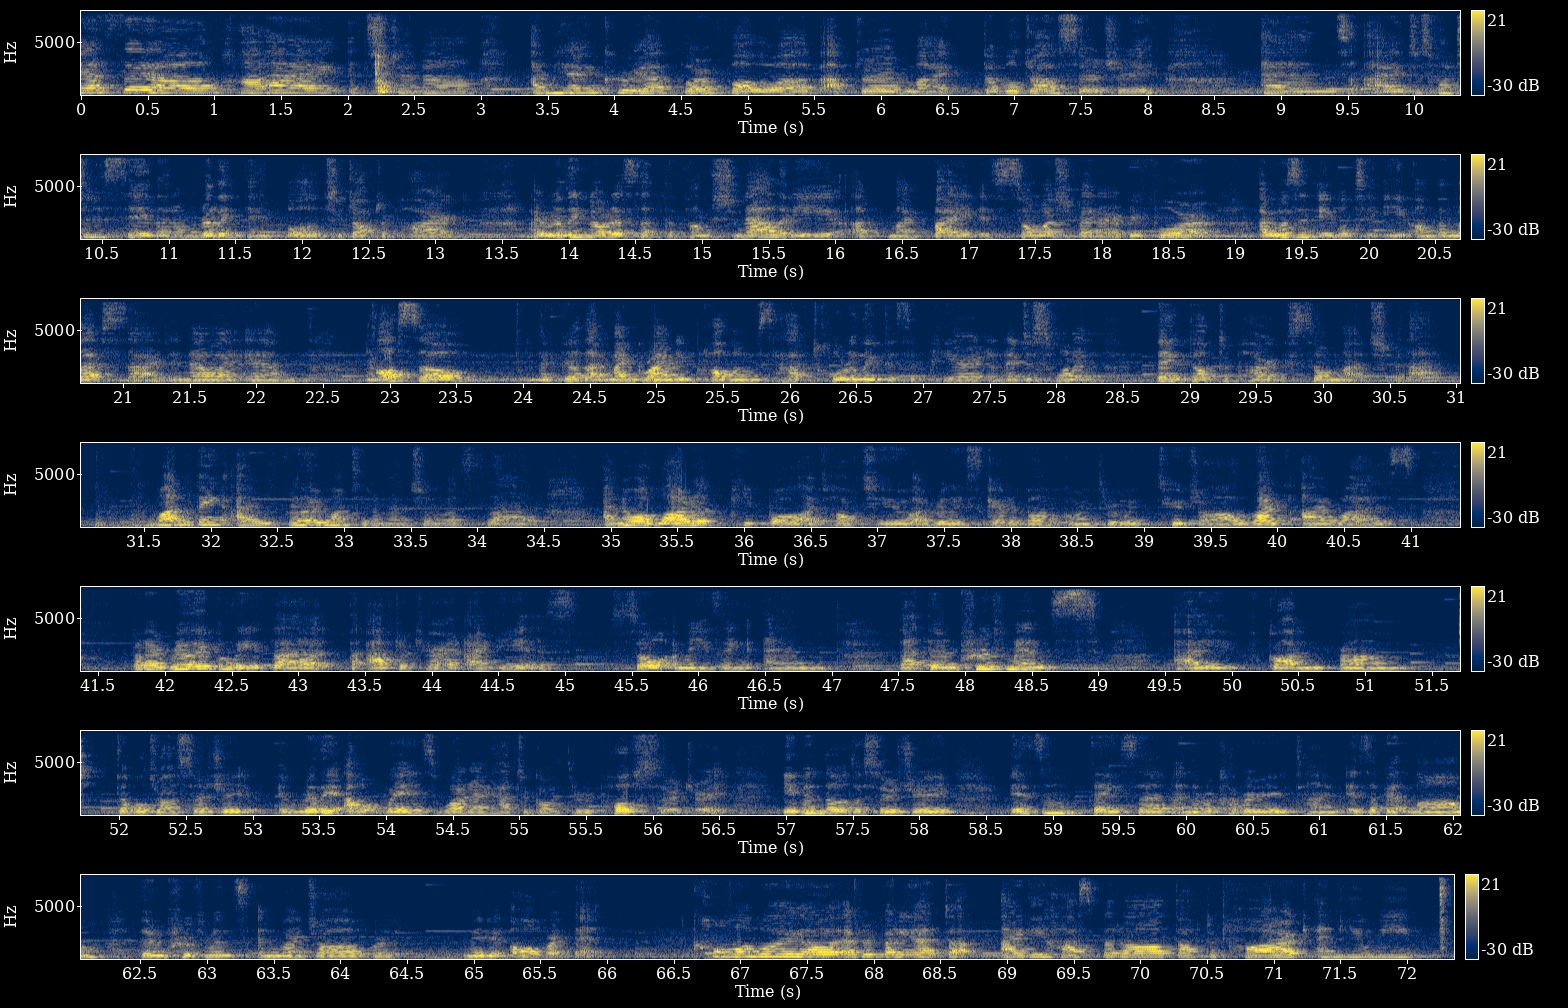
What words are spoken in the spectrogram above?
Yes, Hi, it's Jenna. I'm here in Korea for a follow-up after my double jaw surgery and I just wanted to say that I'm really thankful to Dr. Park. I really noticed that the functionality of my bite is so much better. Before, I wasn't able to eat on the left side and now I am. Also, I feel that my grinding problems have totally disappeared and I just want to thank Dr. Park so much for that. One thing I really wanted to mention was that I know a lot of people I talk to are really scared about going through with two jaw like I was. But I really believe that the aftercare at ID is so amazing and that the improvements I've gotten from double jaw surgery, it really outweighs what I had to go through post-surgery. Even though the surgery is invasive and the recovery time is a bit long, the improvements in my jaw were made it all worth it. 고마워요 everybody at ID Hospital, Dr. Park and Yumi.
